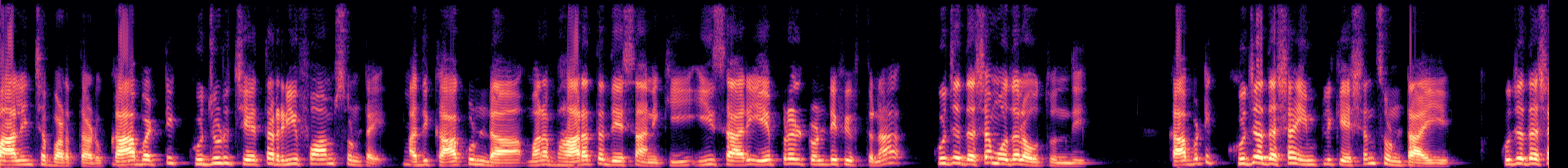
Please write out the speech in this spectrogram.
పాలించబడతాడు. కాబట్టి కుజుడు చేత రీఫార్మ్స్ ఉంటాయి. అది కాకుండా మన భారతదేశానికి ఈసారి ఏప్రిల్ ట్వంటీ ఫిఫ్త్న కుజ దశ మొదలవుతుంది. కాబట్టి కుజ దశ ఇంప్లికేషన్స్ ఉంటాయి. కుజ దశ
